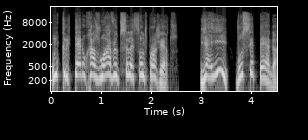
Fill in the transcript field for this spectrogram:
um critério razoável de seleção de projetos. E aí você pega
